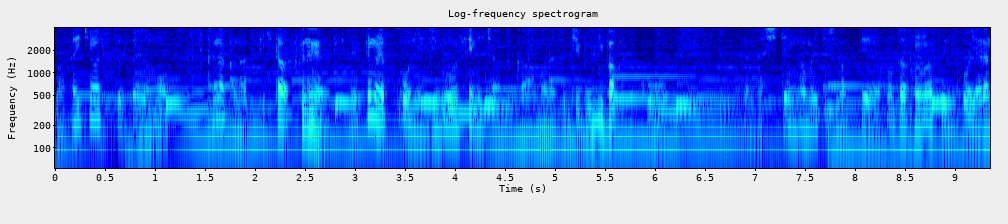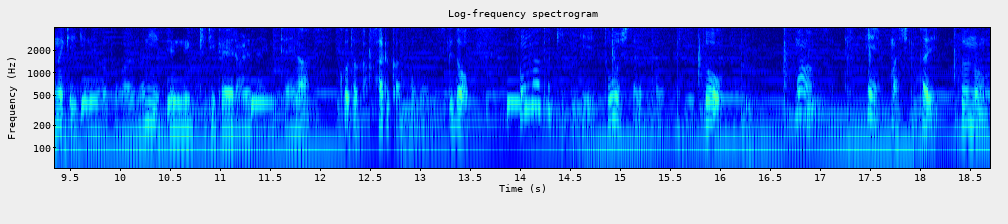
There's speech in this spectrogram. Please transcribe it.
まあ、最近はちょっとそういうのも少なくなってきたは少なくなってきた。でもやっぱこうね自分を責めちゃうとか,、まあ、なんか自分にばかりこう視点が向いてしまって本当はその後にこうやらなきゃいけないことがあるのに全然切り替えられないみたいなことがあるかと思うんですけどそんな時ってどうしたらいいかっていうとまあ一旦ね、まあ、しっかりそういうのを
